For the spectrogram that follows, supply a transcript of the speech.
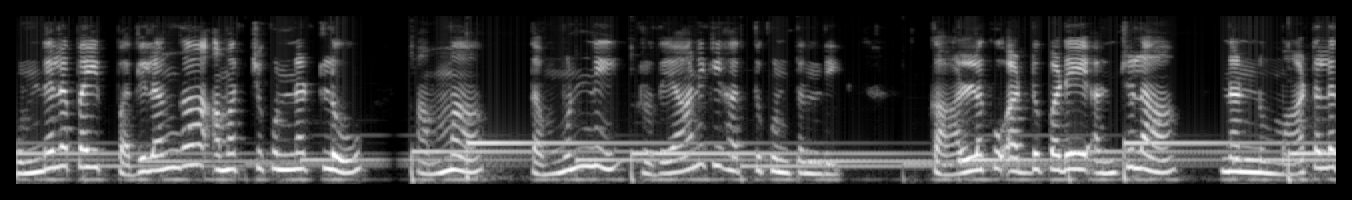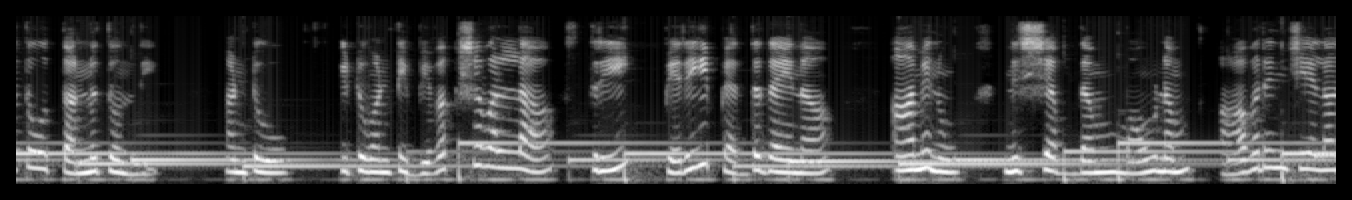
గుండెలపై పదిలంగా అమర్చుకున్నట్లు అమ్మ తమ్ముణ్ణి హృదయానికి హత్తుకుంటుంది. కాళ్ళకు అడ్డుపడే అంచులా నన్ను మాటలతో తన్నుతుంది. అంటూ ఇటువంటి వివక్ష వల్ల స్త్రీ పెరిగి పెద్దదైనా ఆమెను నిశ్శబ్దం మౌనం ఆవరించేలా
